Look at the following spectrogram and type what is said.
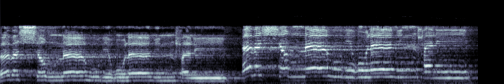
فبشرناه بغلام حليم. فبشرناه بغلام حليم.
